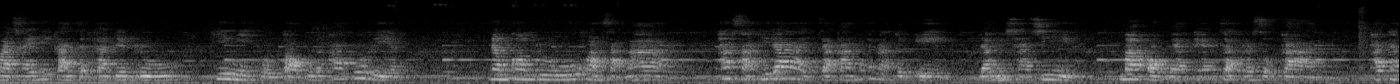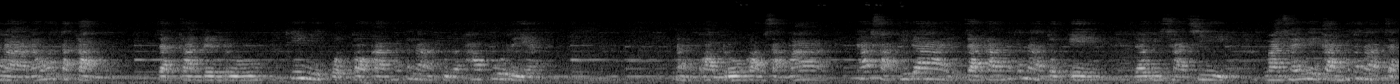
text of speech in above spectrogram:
มาใช้ในการจัดการเรียนรู้ ที่มีผลต่อคุณภาพผู้เรียนนำความรู้ความสามารถ ทักษะที่ได้จากการพัฒนาตนเอง และวิชาชีพ มาออกแบบแผนจัดประสบการณ์ พัฒนานวัตกรรม จัดการเรียนรู้ที่มีผลต่อการพัฒนาคุณภาพผู้เรียนนำความรู้ความสามารถ ทักษะที่ได้จากการพัฒนาตนเอง และวิชาชีพ มาใช้ในการพัฒนาจัด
